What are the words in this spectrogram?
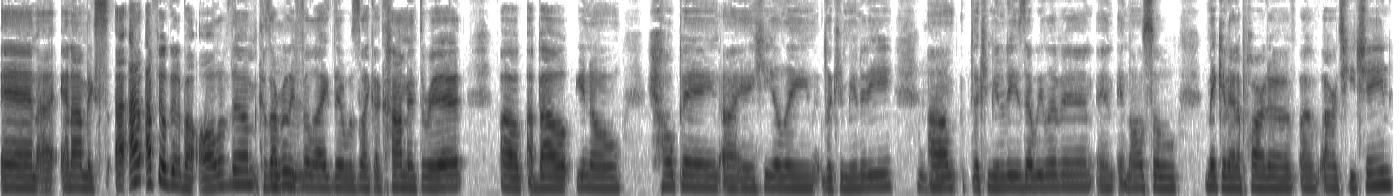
and I, and I'm ex- I, I feel good about all of them because I really mm-hmm. feel like there was like a common thread uh, about you know helping uh, and healing the community, mm-hmm. um, the communities that we live in, and, and also making that a part of, of our teaching.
